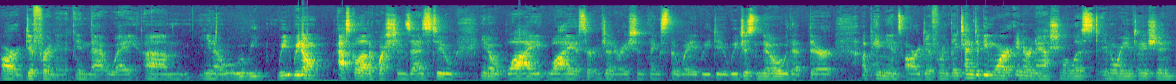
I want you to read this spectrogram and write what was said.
are different in, in that way. Um, you know, we, we we don't ask a lot of questions as to you know why why a certain generation thinks the way we do. We just know that their opinions are different. They tend to be more internationalist in orientation.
